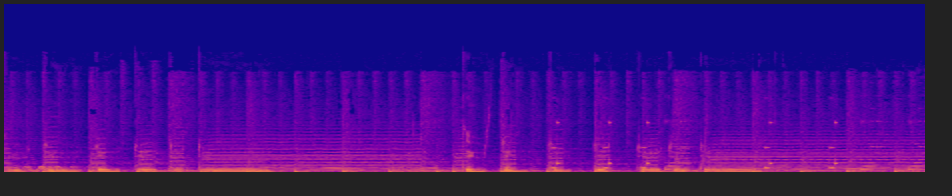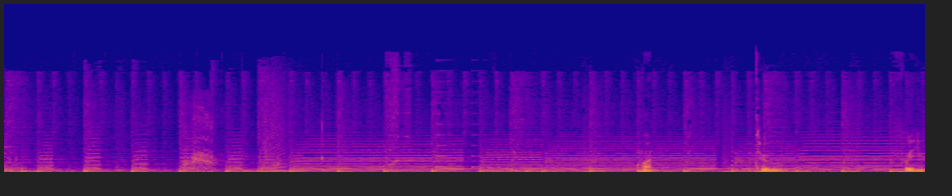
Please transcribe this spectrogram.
Do do do do do do. Do One, two, three.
